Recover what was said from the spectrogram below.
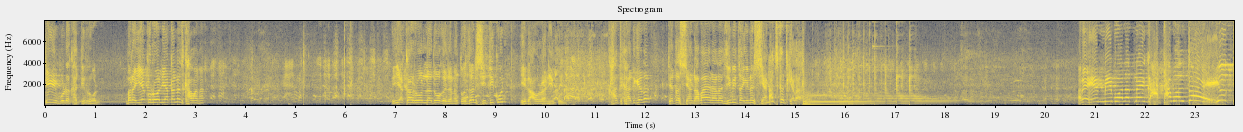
ती पुढं खाती रोल. बरं एक रोल एकानच खावा ना. एका रोलला दोघ जण. तो जर शितिकून हे गावराणी कोण खात खात गेलं त्याचा शेंडा बाहेर आला जीवीचा हिनं शेंडाच कट केला. अरे हे मी बोलत नाही गाथा बोलतोय. युक्त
